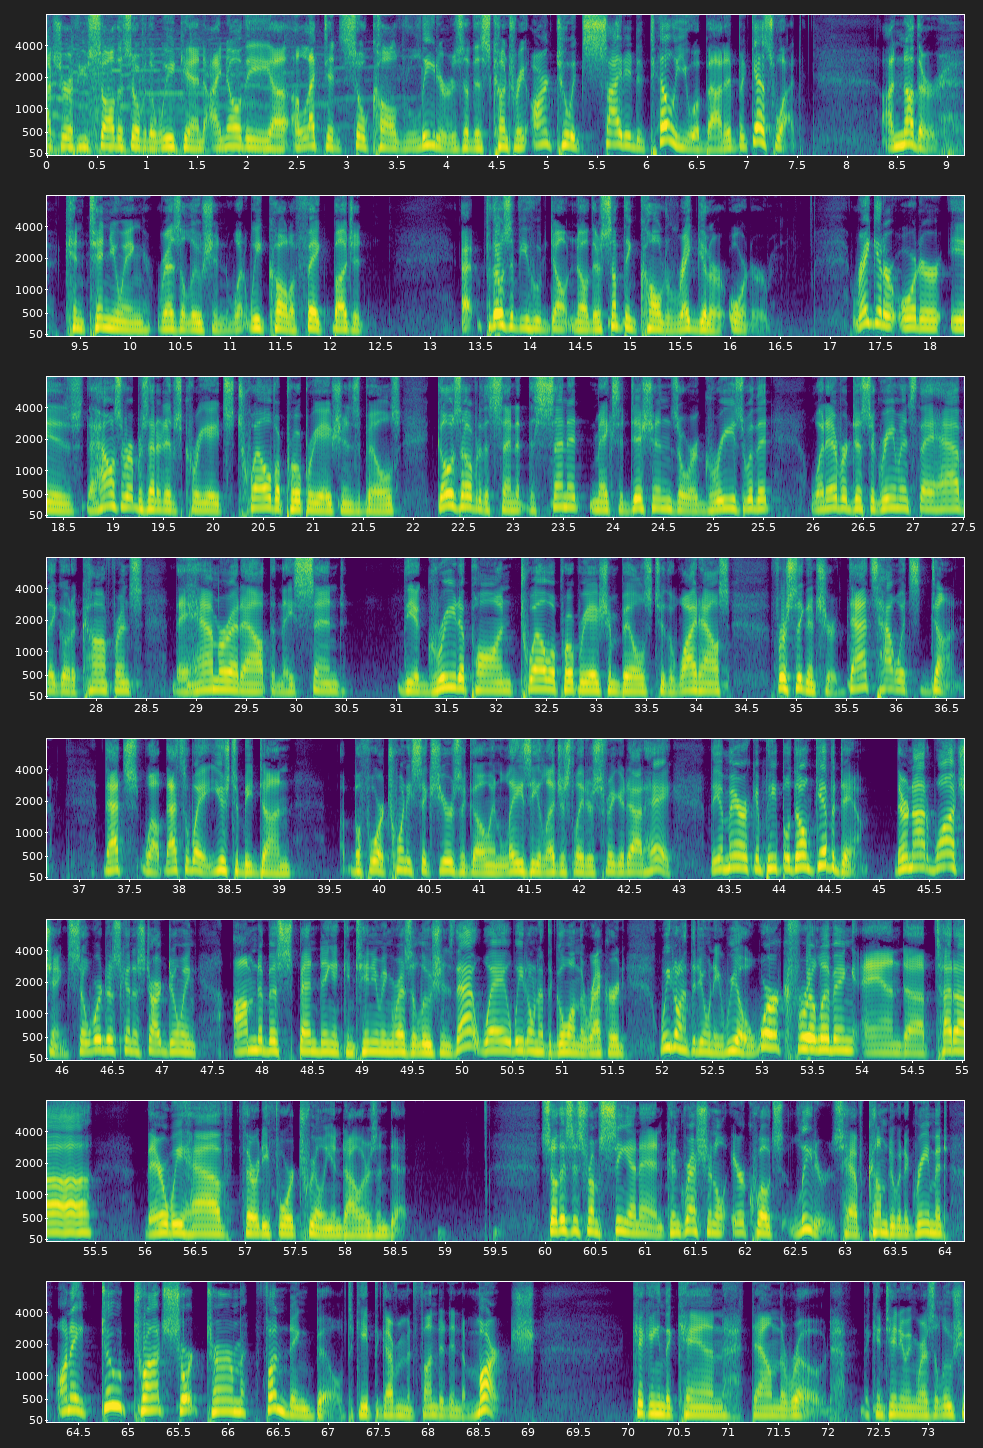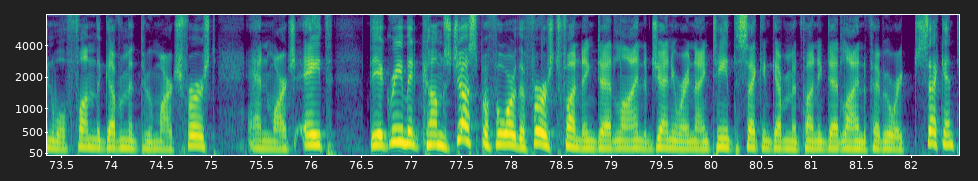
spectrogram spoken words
Not sure if you saw this over the weekend. I know the uh, elected so called leaders of this country aren't too excited to tell you about it, but guess what? Another continuing resolution, what we call a fake budget. Uh, for those of you who don't know, there's something called regular order. Regular order is the House of Representatives creates 12 appropriations bills, goes over to the Senate. The Senate makes additions or agrees with it whatever disagreements they have, they go to conference, they hammer it out, then they send the agreed upon 12 appropriation bills to the White House for signature. That's how it's done. That's, well, that's the way it used to be done before 26 years ago, and lazy legislators figured out hey, the American people don't give a damn. They're not watching. So we're just going to start doing omnibus spending and continuing resolutions. That way, we don't have to go on the record. We don't have to do any real work for a living. And uh, ta da, there we have $34 trillion in debt. So, this is from CNN. Congressional air quotes leaders have come to an agreement on a two tranche short term funding bill to keep the government funded into March, kicking the can down the road. The continuing resolution will fund the government through March 1st and March 8th. The agreement comes just before the first funding deadline of January 19th, the second government funding deadline of February 2nd.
